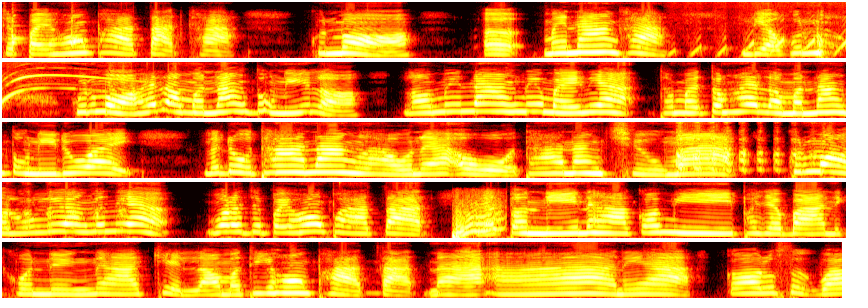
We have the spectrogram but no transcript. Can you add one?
จะไปห้องผ่าตัดค่ะ คุณหมอ เออไม่นั่งค่ะ เดี๋ยวคุณหมอ คุณหมอให้เรามานั่งตรงนี้เหรอ เราไม่นั่งได้ไหมเนี่ยทำไมต้องให้เรามานั่งตรงนี้ด้วย แล้วดูท่านั่งเราเนี่ยโอ้โห ท่านั่งชิลมาก คุณหมอรู้เรื่องแล้วเนี่ย ว่าเราจะไปห้องผ่าตัด และตอนนี้นะคะ ก็มีพยาบาลอีกคนนึงนะคะ เข็นเรามาที่ห้องผ่าตัดนะคะอ่า เนี่ยค่ะก็รู้สึกว่า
